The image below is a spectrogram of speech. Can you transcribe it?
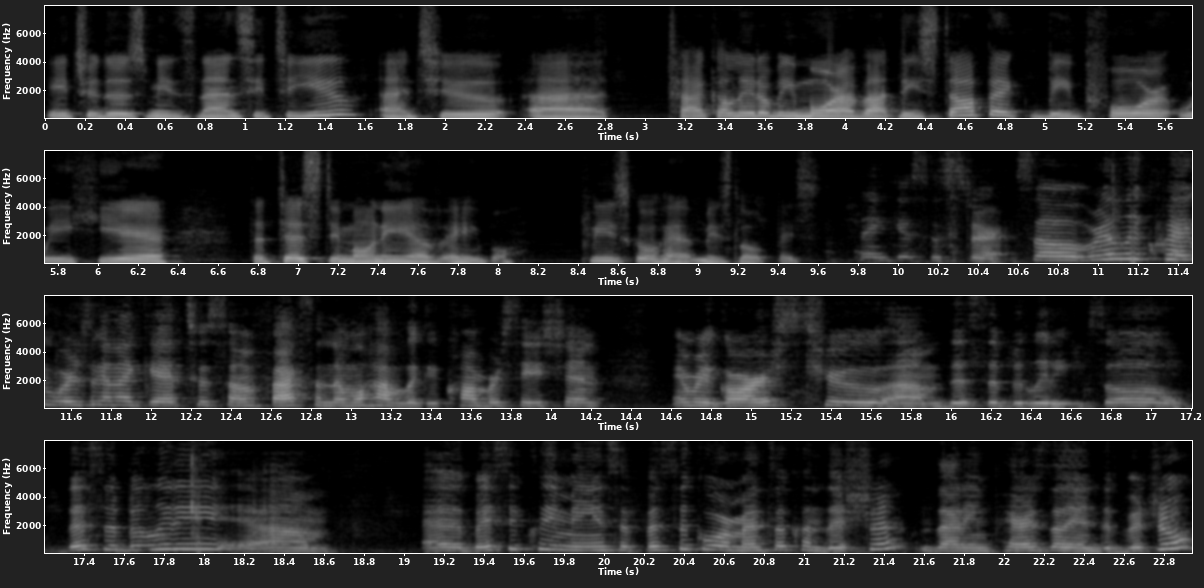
introduce Ms. Nancy to you and to uh, talk a little bit more about this topic before we hear the testimony of Abel. Please go ahead, Ms. Lopez. Thank you, sister. So, really quick, we're just to get to some facts and then we'll have like a conversation in regards to um, disability. So, disability um, uh, basically means a physical or mental condition that impairs the individual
